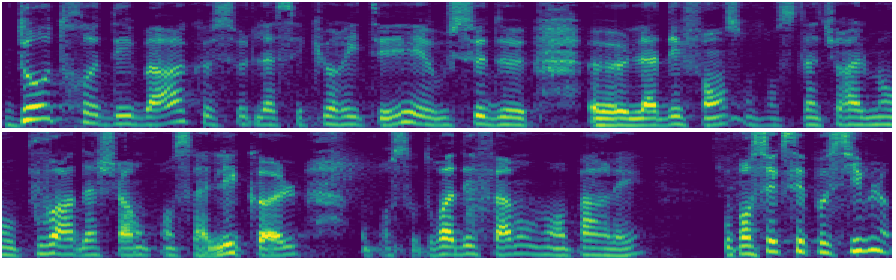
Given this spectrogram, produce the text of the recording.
d'autres débats que ceux de la sécurité ou ceux de la défense? On pense naturellement au pouvoir d'achat, on pense à l'école, on pense aux droits des femmes. On va en parler. Vous pensez que c'est possible?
